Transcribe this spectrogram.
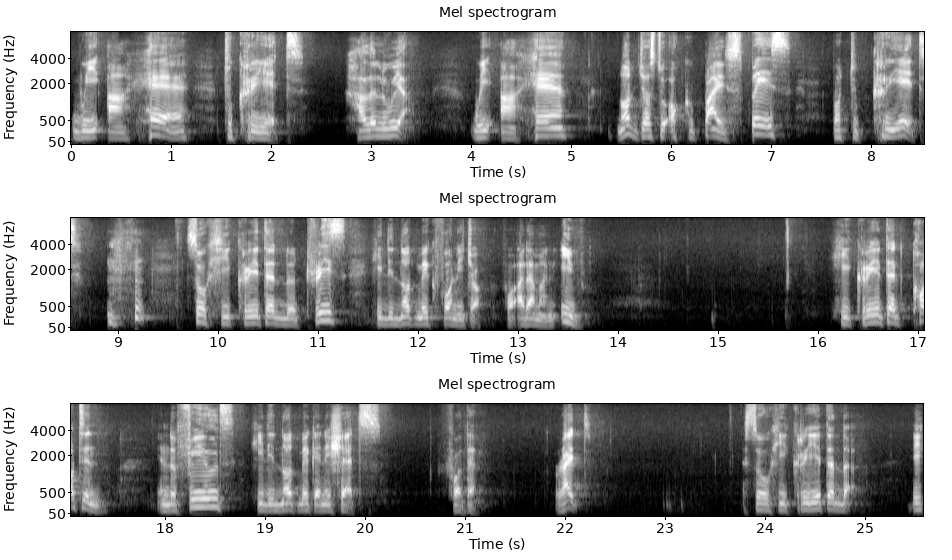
We are here to create. Hallelujah. We are here not just to occupy space, but to create. so He created the trees, He did not make furniture for Adam and Eve. He created cotton in the fields. He did not make any shirts for them. Right? So he created the, he,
